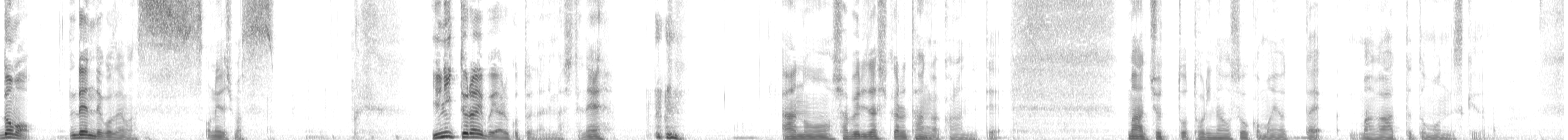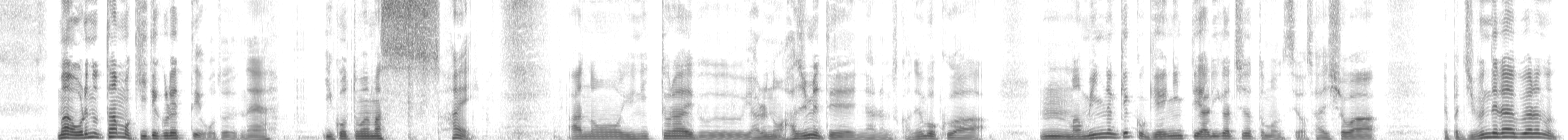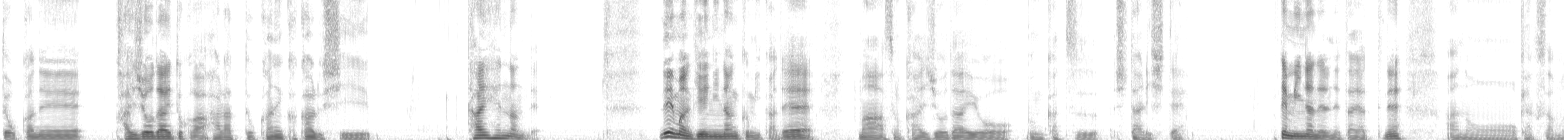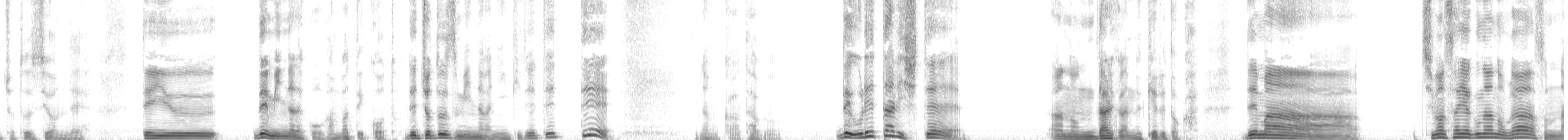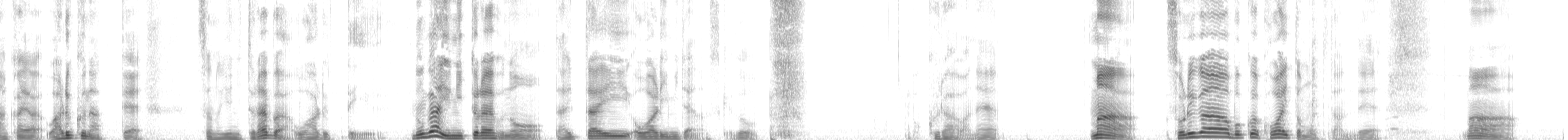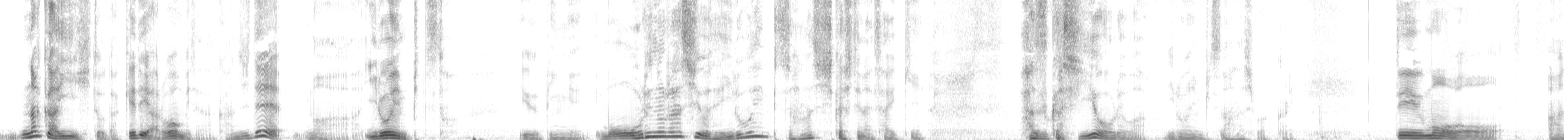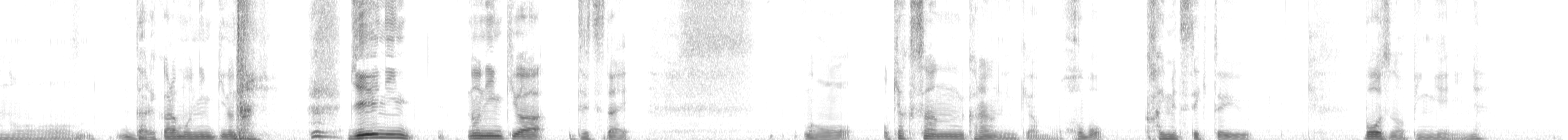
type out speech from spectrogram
どうも、レンでございます。お願いします。ユニットライブやることになりましてね。あの、喋り出しからターンが絡んでて、まあちょっと取り直そうか迷った間があったと思うんですけども。まあ俺のターンも聞いてくれっていうことでね、行こうと思います。はい。あの、ユニットライブやるのは初めてになるんですかね、僕は。うん、まあみんな結構芸人ってやりがちだと思うんですよ。最初は、やっぱ自分でライブやるのってお金、会場代とか払ってお金かかるし、大変なんで。で、まあ芸人何組かで、まあその会場代を分割したりして、で、みんなでネタやってね、あのーお客さんもちょっとずつ呼んで、っていう、で、みんなでこう頑張っていこうと。で、ちょっとずつみんなが人気出てって、なんか多分、で、売れたりして、あの、誰かが抜けるとか。で、まあ、一番最悪なのが、その仲や悪くなって、そのユニットライブは終わるっていうのがユニットライブの大体終わりみたいなんですけど、僕らはね、まあ、それが僕は怖いと思ってたんで、まあ、仲いい人だけでやろうみたいな感じで、まあ、色鉛筆というピン芸人。もう俺のラジオで色鉛筆の話しかしてない最近。恥ずかしいよ俺は。色鉛筆の話ばっかり。っていうもう、あのー誰からも人気のない芸人の人気は絶大。もう、お客さんからの人気はもうほぼ壊滅的という、坊主のピン芸人ね。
